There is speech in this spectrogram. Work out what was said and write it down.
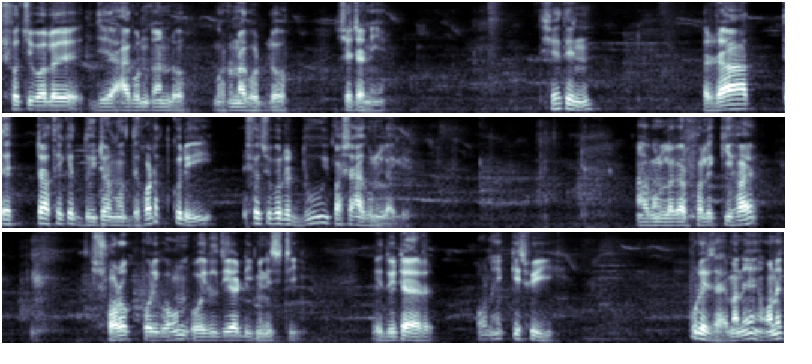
সচিবালয়ে যে আগুনকাণ্ড ঘটনা ঘটলো সেটা নিয়ে। সেদিন রাত দেড়টা থেকে দুইটার মধ্যে হঠাৎ করেই সচিবালয়ের দুই পাশে আগুন লাগে। আগুন লাগার ফলে কি হয়? সড়ক পরিবহন ও এলজিআরডি মিনিস্ট্রি, এই দুইটার অনেক কিছুই পুড়ে যায় মানে অনেক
